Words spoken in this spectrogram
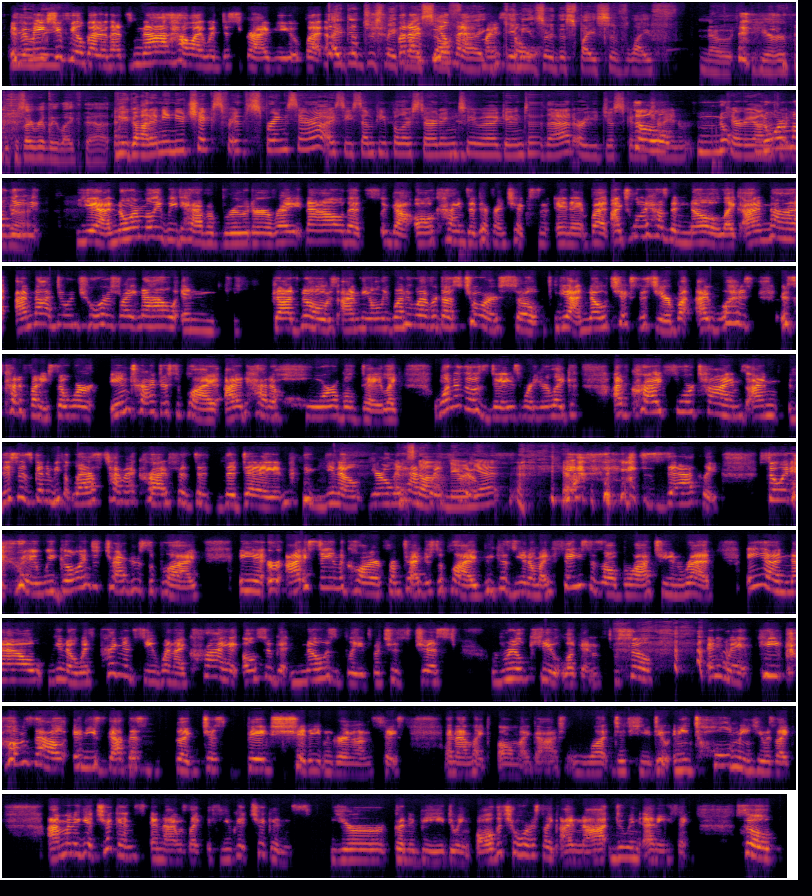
if it makes you feel better, that's not how I would describe you. But I did just make But I feel myself that a in my guineas are the spice of life note here because I really like that. Have you got any new chicks for spring, Sarah? I see some people are starting to uh, get into that. Or are you just going to so try and no- carry on with what you got? normally, yeah, normally we'd have a brooder right now that's got all kinds of different chicks in, in it. But I told my husband, no, like I'm not, I'm not doing chores right now, and God knows I'm the only one who ever does chores. So yeah, no chicks this year. But I was, it was kind of funny. So we're in Tractor Supply. I'd had a horrible day, like one of those days where you're like, I've cried four times. I'm. This is going to be the last time I cry for the, the day, and you know, you're only It's halfway not noon through. yet. Yeah, exactly. So anyway, we go into Tractor Supply, and or I stay in the car from Tractor Supply because you know my face is all blotchy and red, and now you know with pregnancy, when I cry, I also get nosebleeds, which is just real cute looking. So anyway, he comes out and he's got this like just big shit eating grin on his face. And I'm like, oh my gosh, what did he do? And he told me, he was like, I'm gonna get chickens. And I was like, if you get chickens, you're gonna be doing all the chores. Like I'm not doing anything. So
